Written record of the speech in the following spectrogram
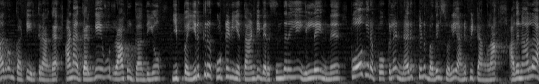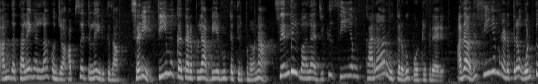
ஆர்வம் காட்டி இருக்கிறாங்க. ஆனா கர்கேவும் ராகுல் காந்தியும் இப்ப இருக்கிற கூட்டணியை தாண்டி வேற சிந்தனையே இல்லைன்னு போகிற போக்குல நறுக்குன்னு பதில் சொல்லி அனுப்பிட்டாங்களாம். அதனால அந்த தலைகள்லாம் கொஞ்சம் அப்செட்டில் இருக்குதாம். சரி திமுக தரப்புல அப்படியே ரூட்டை திருப்பினோம்னா செந்தில் பாலாஜிக்கு சிஎம் கரார் உத்தரவு போட்டிருக்கிறாரு. அதாவது சிஎம் நடத்துகிற ஒன் டு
